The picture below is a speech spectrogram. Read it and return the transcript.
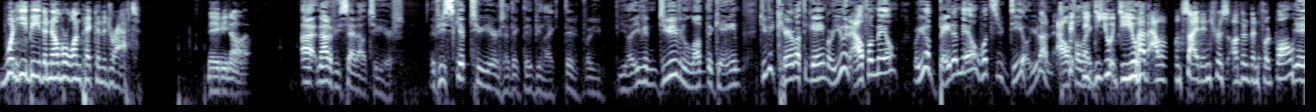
would he be the number one pick in the draft? Maybe not. Uh, not if he sat out two years. If he skipped two years, I think they'd be like, dude, what do you, you even, do you even love the game? Do you even care about the game? Are you an alpha male? Are you a beta male? What's your deal? You're not an alpha like, do you do you have outside interests other than football? yeah, yeah.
